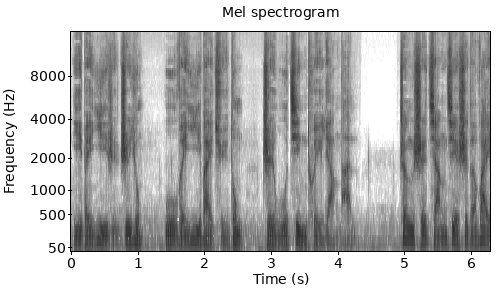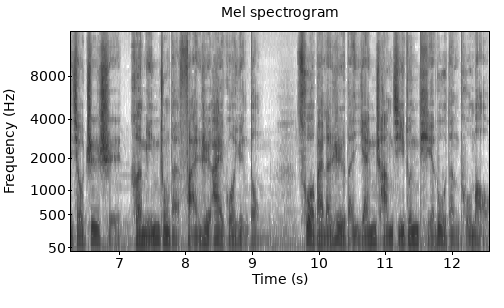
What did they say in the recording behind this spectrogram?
以备一日之用，勿为意外举动，致无进退两难。正是蒋介石的外交支持和民众的反日爱国运动，挫败了日本延长吉敦铁路等图谋。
